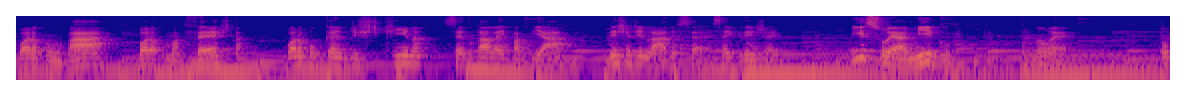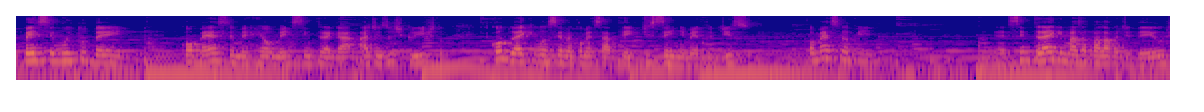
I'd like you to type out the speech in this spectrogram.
bora para um bar, bora para uma festa, bora para um canto de esquina, sentar lá e papiar, deixa de lado essa, essa igreja aí. Isso é amigo? Não é. Então pense muito bem. Comece a realmente se entregar a Jesus Cristo. E quando é que você vai começar a ter discernimento disso? Comece a ouvir. É, se entregue mais à palavra de Deus.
